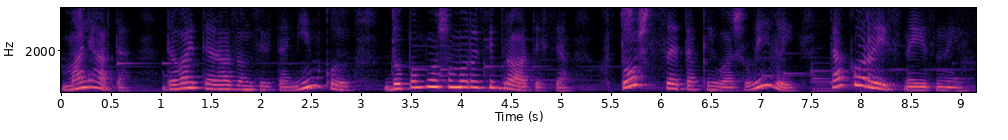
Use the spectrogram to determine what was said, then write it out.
Малята, давайте разом з вітамінкою допоможемо розібратися, хто ж все-таки важливий та корисний із них.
